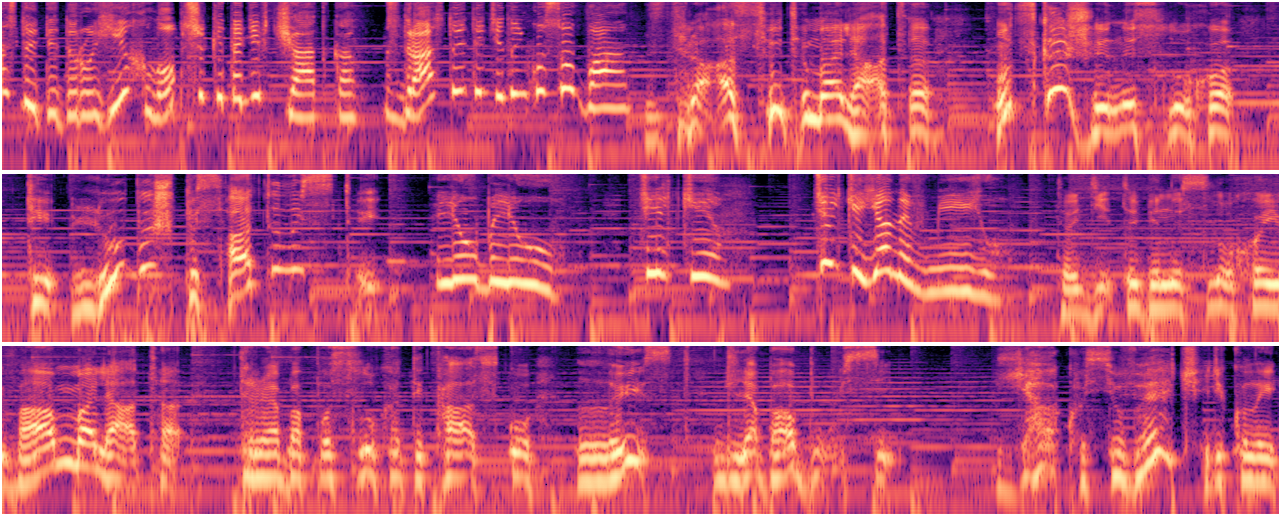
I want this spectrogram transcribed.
Здрастуйте, дорогі хлопчики та дівчатка. Здрастуйте, тітонько сова. Здрастуйте, малята. От скажи, неслухо, ти любиш писати листи? Люблю. Тільки. Тільки я не вмію. Тоді тобі не слухо і вам, малята. Треба послухати казку Лист для бабусі. Якось увечері, коли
